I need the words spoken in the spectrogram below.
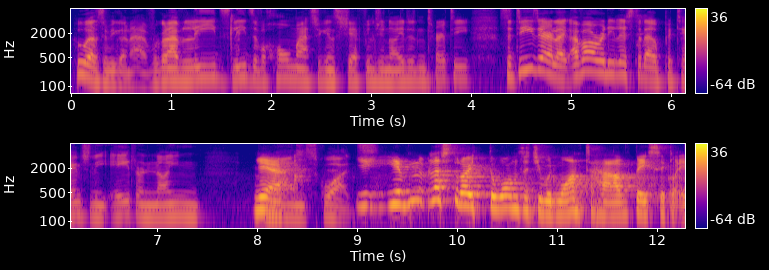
who else are we going to have? We're going to have Leeds. Leeds have a home match against Sheffield United in 30. So these are like, I've already listed out potentially eight or nine yeah. squads. You, have listed out the ones that you would want to have, basically.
